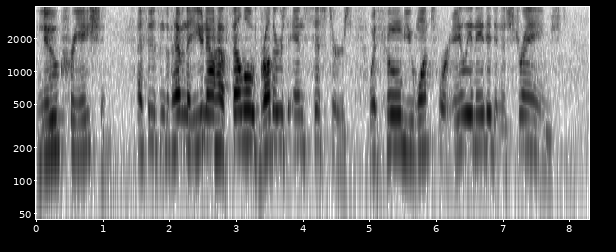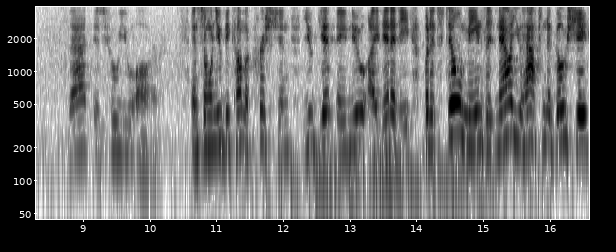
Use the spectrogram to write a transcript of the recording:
new creation. As citizens of heaven, that you now have fellow brothers and sisters with whom you once were alienated and estranged. That is who you are. And so when you become a Christian, you get a new identity, but it still means that now you have to negotiate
